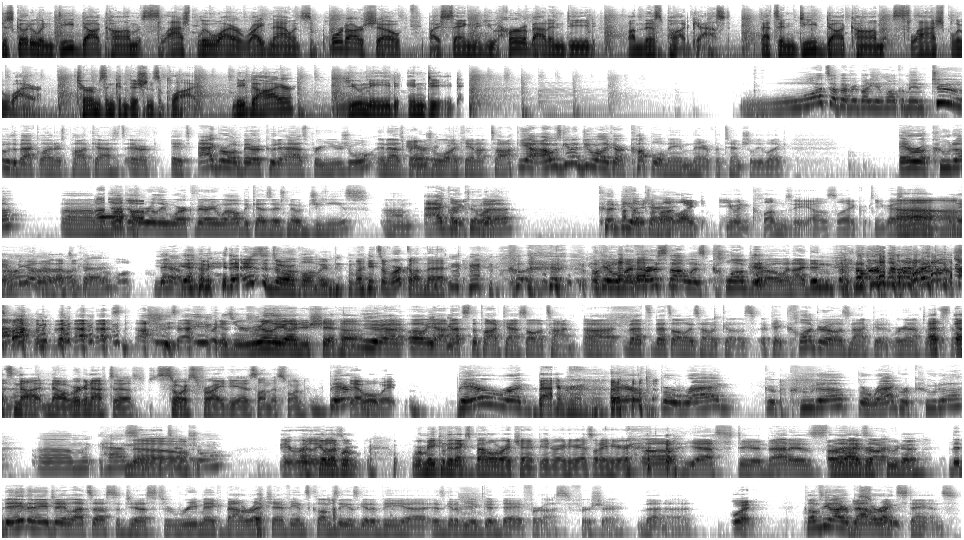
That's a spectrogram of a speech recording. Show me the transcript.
Just go to Indeed.com slash BlueWire right now and support our show by saying that you heard about Indeed on this podcast. That's Indeed.com slash BlueWire. Terms and conditions apply. Need to hire? You need Indeed. What's up, everybody, and welcome into the Backliners podcast. It's Eric, it's Agro and Barracuda as per usual, and as per Eric. usual, I cannot talk. Yeah, I was gonna do like our couple name there potentially, like Aracuda. Um, That Oh. doesn't really work very well because there's no G's. Um, Agracuda could be thought okay. about, like you and Clumsy. I was like, you guys Oh. have a name together? Oh, That's okay. adorable. Yeah. Yeah, I mean that is adorable. We might need to work on that. okay, well, my first thought was Clugro, and I didn't, I really like the sound of that. That's not exactly. Because you're really on your shit, huh? Yeah. Oh, yeah. That's the podcast all the time. Uh, that's that's always how it goes. Okay, Clugro is not good. We're gonna have to. That's work on that's that. not. No, we're gonna have to source for ideas on this one. Bear. Yeah, we'll wait. Barag. Background. Bear Baragracuda. Baragracuda. Um, has some potential. It I feel like doesn't. we're we're making the next battle right champion right here. That's what I hear. Oh yes, dude. That is. That is our, the day that AJ lets us just remake Battle Right Champions Clumsy is gonna be uh, is gonna be a good day for us for sure. That uh, What? Clumsy and I are Yes, Battle right? Right stands.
